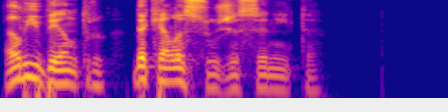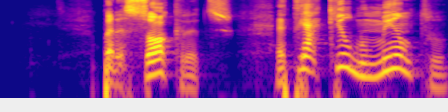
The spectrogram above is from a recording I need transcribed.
ali dentro daquela suja sanita. Para Sócrates, até aquele momento,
